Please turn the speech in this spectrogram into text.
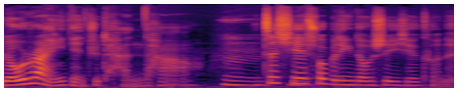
柔软一点去谈它，嗯，这些说不定都是一些可能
